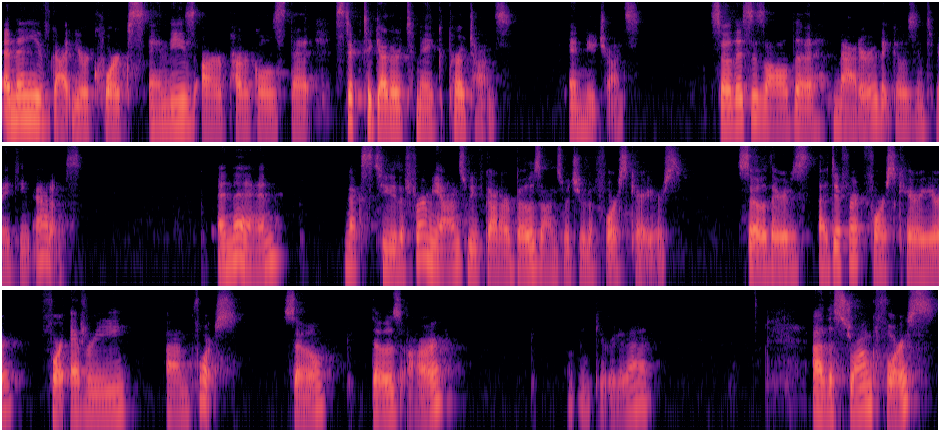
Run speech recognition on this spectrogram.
And then you've got your quarks, and these are particles that stick together to make protons and neutrons. So this is all the matter that goes into making atoms. And then next to the fermions, we've got our bosons, which are the force carriers. So there's a different force carrier for every um, force. So those are, let me get rid of that. Uh, the strong force,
